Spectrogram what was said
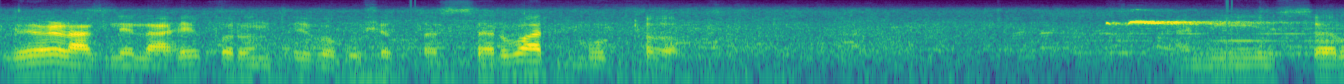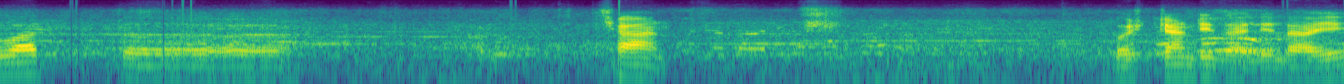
वेळ लागलेला आहे. परंतु हे बघू शकता सर्वात मोठं आणि सर्वात छान बस स्टँड हे झालेलं आहे.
